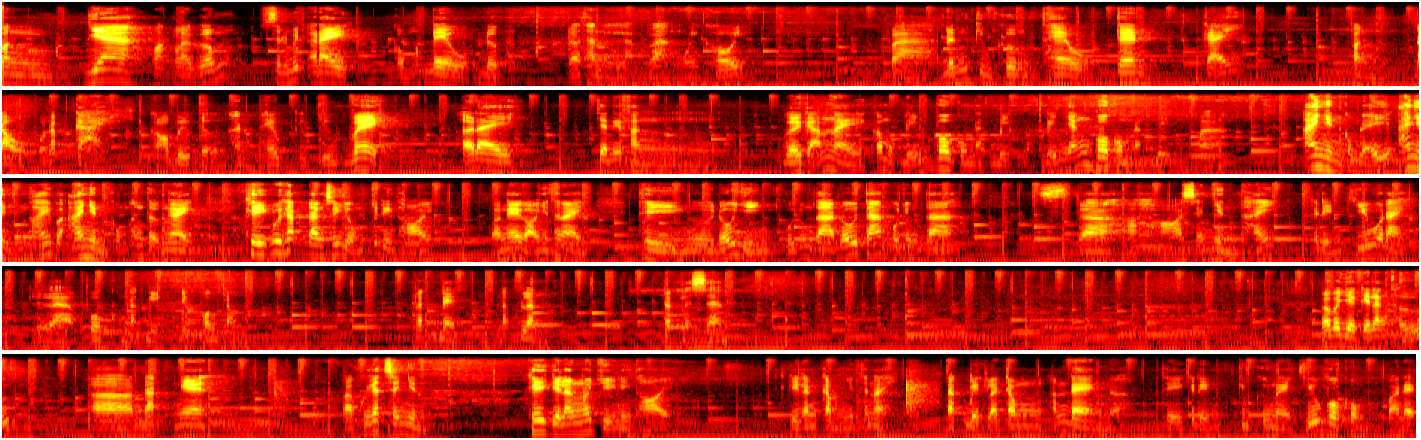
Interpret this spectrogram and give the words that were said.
phần da hoặc là gốm ceramic ở đây cũng đều được trở thành là vàng nguyên khối. Và đính kim cương theo trên cái phần đầu của nắp cài có biểu tượng hình theo kiểu chữ V. Ở đây, trên cái phần gợi cảm này có một điểm vô cùng đặc biệt, một điểm nhấn vô cùng đặc biệt mà ai nhìn cũng để ý, ai nhìn cũng thấy và ai nhìn cũng ấn tượng ngay. Khi quý khách đang sử dụng chiếc điện thoại và nghe gọi như thế này thì người đối diện của chúng ta đối tác của chúng ta à, họ, họ sẽ nhìn thấy cái điểm chiếu ở đây là vô cùng đặc biệt điểm quan trọng. Rất đẹp lấp lánh rất là sang và bây giờ kỳ lăng thử à, đặt nghe và quý khách sẽ nhìn. Khi kỳ lăng nói chuyện điện thoại kỳ lăng cầm như thế này đặc biệt là trong ánh đèn nữa thì cái điểm kim cương này chiếu vô cùng và đẹp.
